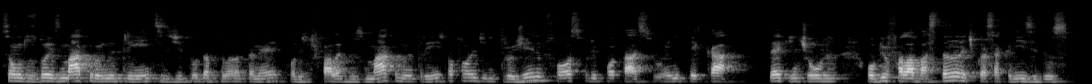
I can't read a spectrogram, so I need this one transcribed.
são um dos dois macronutrientes de toda a planta, né? Quando a gente fala dos macronutrientes, estamos falando de nitrogênio, fósforo e potássio, NPK, né, que a gente ouve, ouviu falar bastante com essa crise dos,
